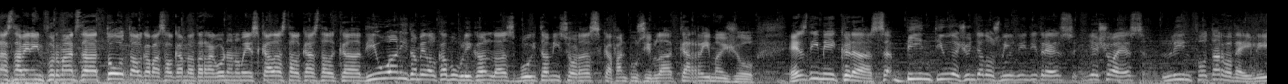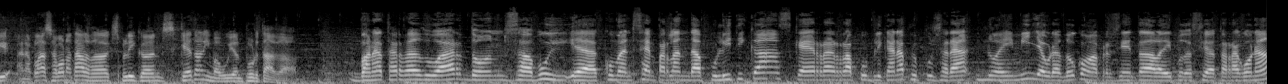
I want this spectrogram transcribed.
Per estar ben informats de tot el que passa al Camp de Tarragona només cal estar al cas del que diuen i també del que publiquen les 8 emissores que fan possible Carrer Major. És dimecres 21 de juny de 2023 i això és l'Info Tarda Daily. Ana Plaça, bona tarda, explica'ns què tenim avui en portada. Bona tarda, Eduard. Doncs avui eh, comencem parlant de política. Esquerra Republicana proposarà Noemí Llaurador com a presidenta de la Diputació de Tarragona.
